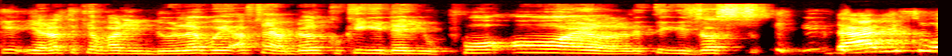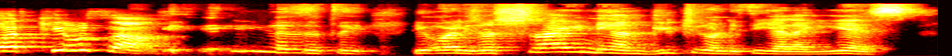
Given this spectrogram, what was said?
you're not talking about ndole, but after you're done cooking it, then you pour oil. The thing is just... that is what kills us. That's the thing. The oil is just shining and glittering on the thing. You're like, yes.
